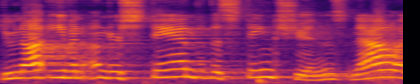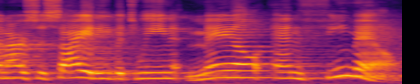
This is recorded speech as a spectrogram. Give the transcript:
do not even understand the distinctions now in our society between male and female,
